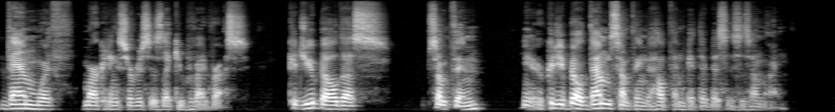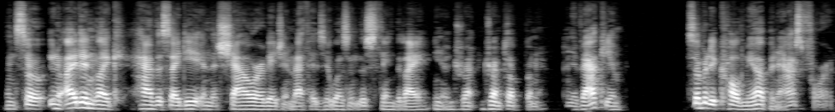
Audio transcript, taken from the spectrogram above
them with marketing services like you provide for us. Could you build us something, you know, could you build them something to help them get their businesses online? And so, you know, I didn't like have this idea in the shower of agent methods. It wasn't this thing that I, you know, dreamt, up in, in a vacuum. Somebody called me up and asked for it.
